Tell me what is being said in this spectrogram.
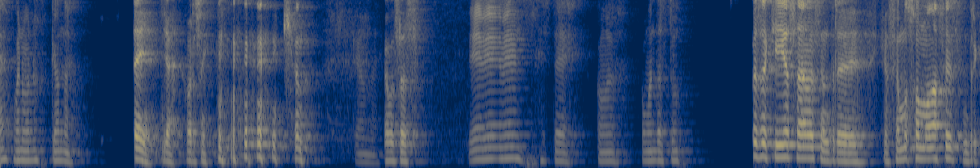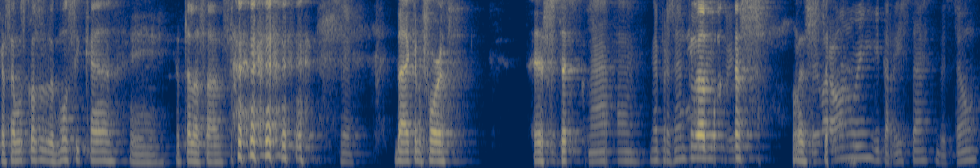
Ya, bueno, bueno, ¿qué onda? Hey, ya, ahora sí. ¿Qué onda? ¿Qué onda? ¿Cómo estás? Bien, bien, bien. Este, ¿cómo, cómo andas tú? Pues aquí ya sabes, entre que hacemos home office, entre que hacemos cosas de música, y ya te la sabes. Sí. Back and forth. Este, Pues, nada, me presento. Güey, soy- Este, güey, guitarrista de Stone.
